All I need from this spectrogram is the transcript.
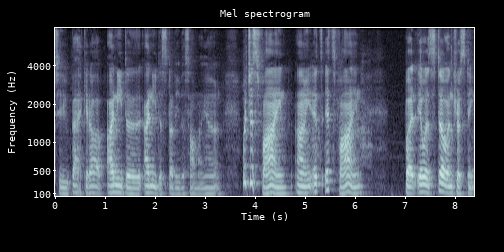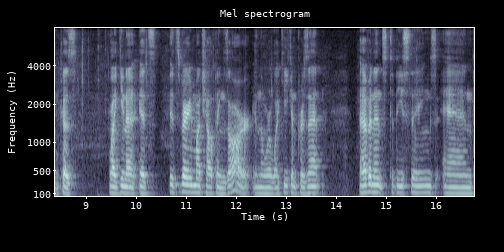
to back it up, I need to I need to study this on my own, which is fine. I mean, it's it's fine, but it was still interesting because, like you know, it's it's very much how things are in the world. Like he can present evidence to these things, and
